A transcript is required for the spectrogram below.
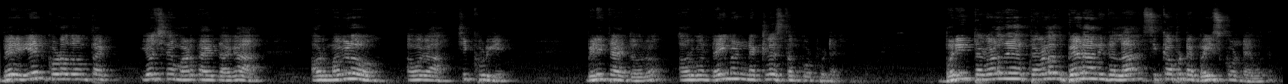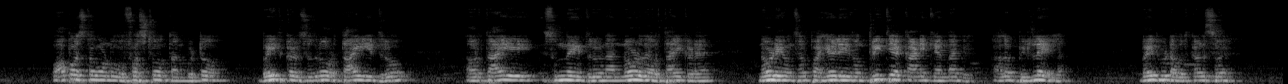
ಬೇರೆ ಏನು ಕೊಡೋದು ಅಂತ ಯೋಚನೆ ಮಾಡ್ತಾ ಇದ್ದಾಗ ಅವ್ರ ಮಗಳು ಅವಾಗ ಚಿಕ್ಕ ಹುಡುಗಿ. ಬೆಳೀತಾ ಇದ್ದವರು. ಅವ್ರಿಗೊಂದು ಡೈಮಂಡ್ ನೆಕ್ಲೆಸ್ ತಂದು ಕೊಟ್ಬಿಟ್ಟೆ ಬರೀ ತಗೊಳ್ಳದೆ ತಗೊಳ್ಳೋದು ಬೇಡ ಅಂದಿದ್ದಲ್ಲ ಸಿಕ್ಕಾಪಟ್ಟೆ ಬೈಸ್ಕೊಂಡೆ ಅವಾಗ. ವಾಪಸ್ ತಗೊಂಡು ಫಸ್ಟು ಅಂತ ಅಂದ್ಬಿಟ್ಟು ಬೈದು ಕಳಿಸಿದ್ರು, ಅವ್ರ ತಾಯಿ ಇದ್ದರು ಅವ್ರ ತಾಯಿ ಸುಮ್ಮನೆ ಇದ್ದರು ನಾನು ನೋಡಿದೆ ಅವ್ರ ತಾಯಿ ಕಡೆ. ನೋಡಿ ಒಂದು ಸ್ವಲ್ಪ ಹೇಳಿ, ಇದೊಂದು ಪ್ರೀತಿಯ ಕಾಣಿಕೆ ಅಂದಾಗ. ಅಲ್ಲ ಬಿಡಲೇ ಇಲ್ಲ. ಬೈದ್ಬಿಟ್ಟು ಅವತ್ತು ಕಳಿಸುವೆ.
